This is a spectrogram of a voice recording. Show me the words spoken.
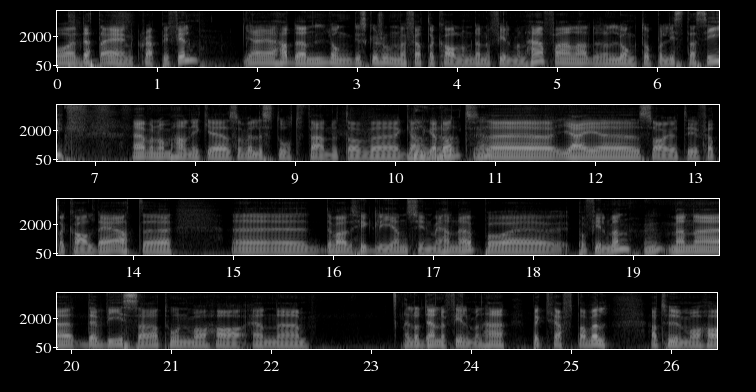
og dette er en crappy film. Jeg hadde en lang diskusjon med fetter Carl om denne filmen her, for han hadde den langt opp på lista si. Even om han ikke er så veldig stort fan ut av uh, Gal Gadot. Ja. Uh, jeg uh, sa jo til fetter Carl det at det var et hyggelig gjensyn med henne på, på filmen. Mm. Men det viser at hun må ha en Eller denne filmen her bekrefter vel at hun må ha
